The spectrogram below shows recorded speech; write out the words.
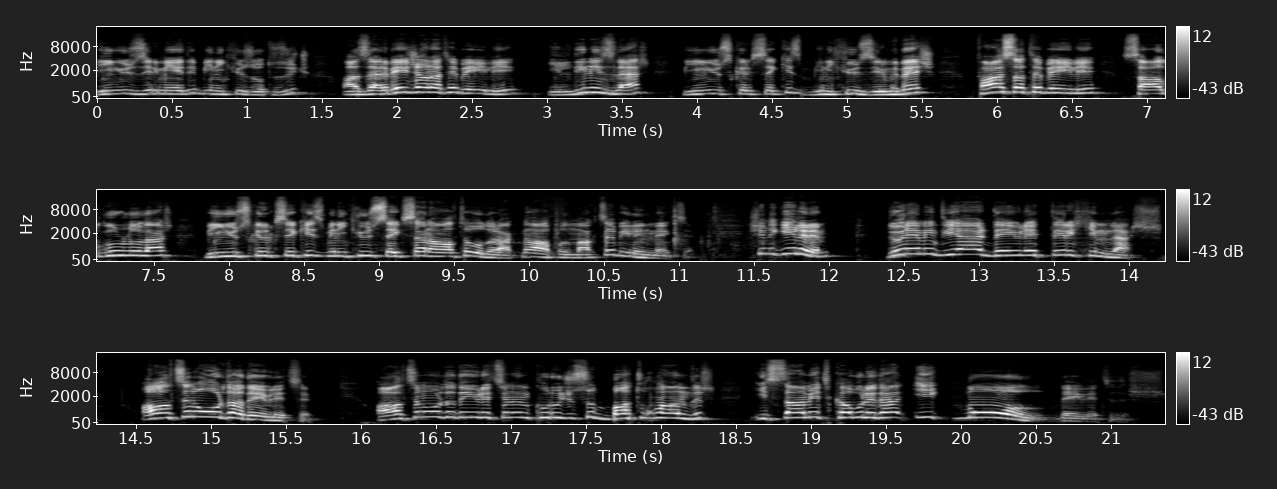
1127-1233. Azerbaycan Atabeyliği İldinizler 1148-1225. Fars Atabeyliği Salgurlular 1148-1286 olarak ne yapılmakta bilinmekte. Şimdi gelelim dönemin diğer devletleri kimler? Altın Orda Devleti. Altın Orda Devleti'nin kurucusu Batuhan'dır. İslamiyet kabul eden ilk Moğol devletidir.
